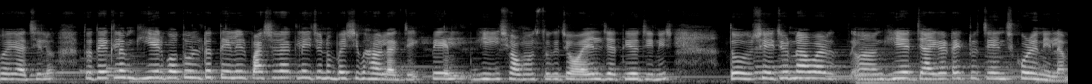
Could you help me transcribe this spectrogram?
হয়ে গেছিল। তো দেখলাম ঘিয়ের বোতলটা তেলের পাশে রাখলে এই জন্য বেশি ভালো লাগছে। তেল, ঘি, সমস্ত কিছু অয়েল জাতীয় জিনিস। তো সেই জন্য আবার ঘিয়ের জায়গাটা একটু চেঞ্জ করে নিলাম।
